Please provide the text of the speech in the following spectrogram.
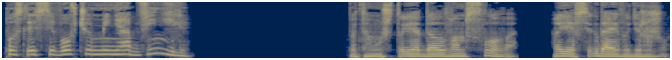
после всего, в чем меня обвинили? Потому что я дал вам слово, а я всегда его держу.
